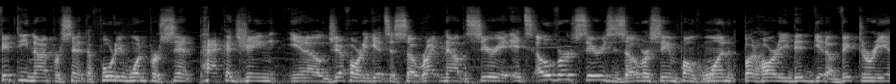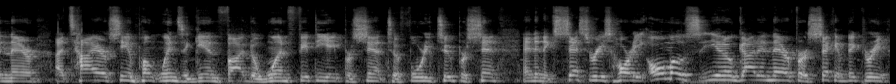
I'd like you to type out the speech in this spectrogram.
59% to 41% packaging. You know, Jeff Hardy gets it. So right now the series, it's over. Series is over. CM Punk won, but Hardy did get a victory in there. Attire, CM Punk wins again 5 to 1, 58% to 42%. And then accessories, Hardy almost, you know, got in there for a second victory,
